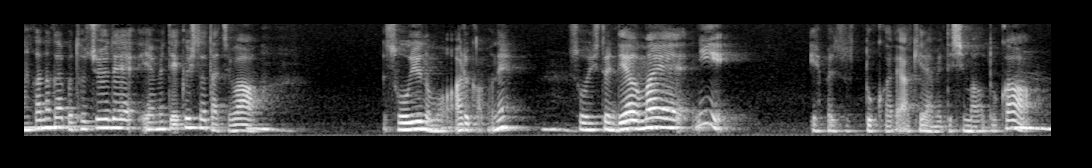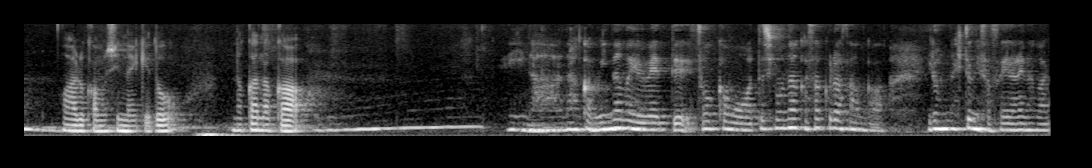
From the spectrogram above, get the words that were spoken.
なかなかやっぱ途中で辞めていく人たちはそういうのもあるかもね。そういう人に出会う前にやっぱりどこかで諦めてしまうとかはあるかもしれないけどなかなかいいなあ。なんかみんなの夢ってそうかも。私もなんかさくらさんがいろんな人に支えられながら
